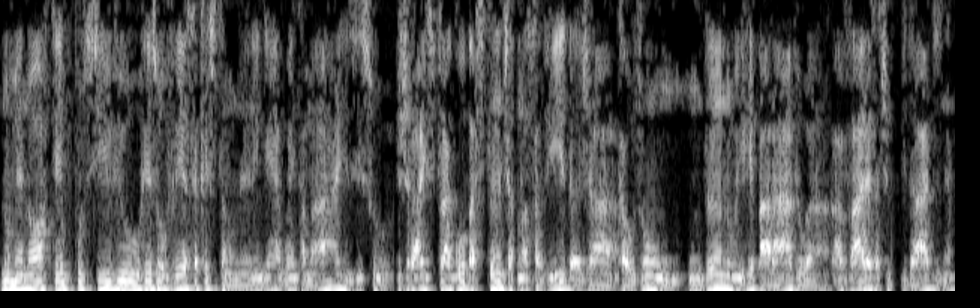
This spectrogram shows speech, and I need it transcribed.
no menor tempo possível resolver essa questão, né? Ninguém aguenta mais, isso já estragou bastante a nossa vida, já causou um, um dano irreparável a, a, várias atividades, né?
